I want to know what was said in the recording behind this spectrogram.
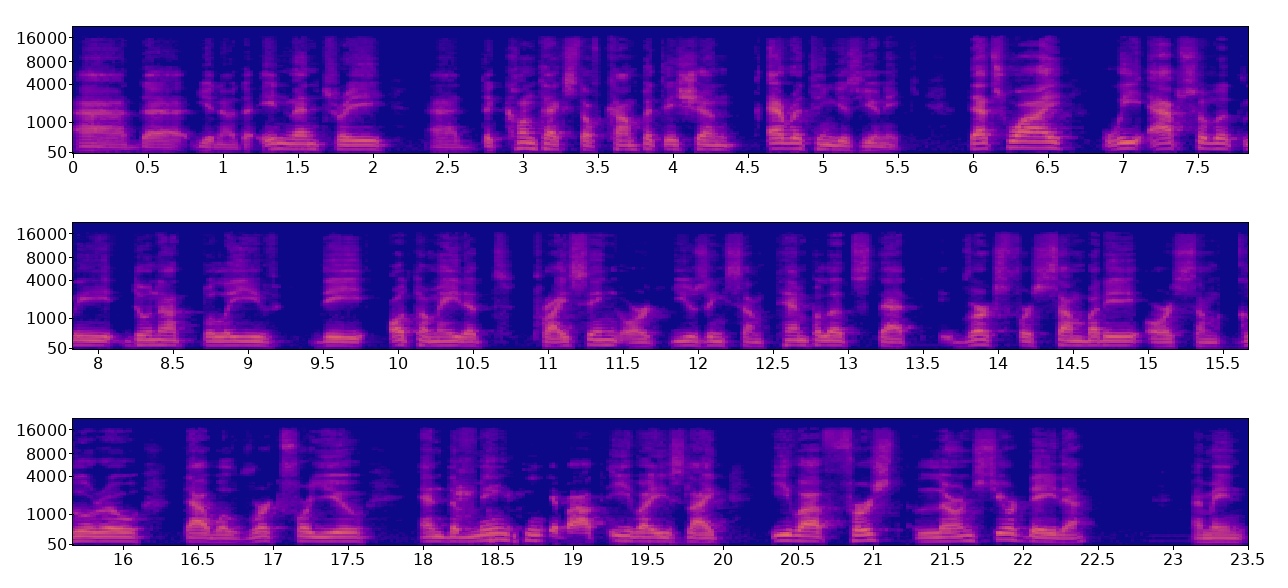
the you know the inventory, uh, the context of competition, everything is unique. That's why we absolutely do not believe the automated pricing or using some templates that works for somebody or some guru that will work for you. And the main thing about Eva is like Eva first learns your data. I mean,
